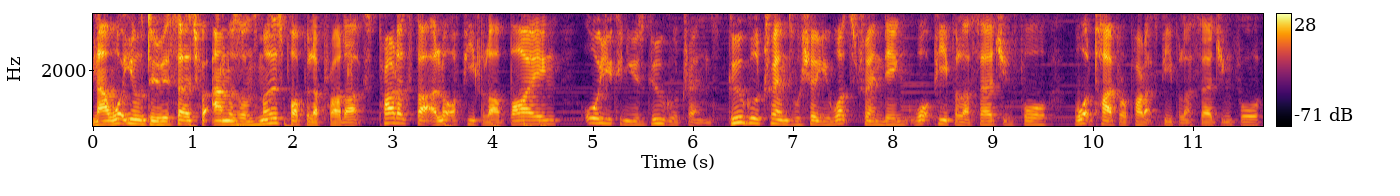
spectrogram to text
Now what you'll do is search for Amazon's most popular products, products that a lot of people are buying or you can use Google Trends. Google Trends will show you what's trending, what people are searching for, what type of products people are searching for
